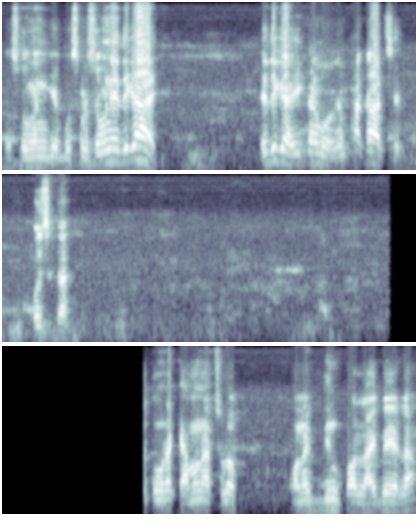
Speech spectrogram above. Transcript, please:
তো সৌমেন গিয়ে বসে পড়ে। সৌমেন, এদিকে আয়। এদিকে এখানে বল ফাঁকা আছে। পরিষ্কার। তোমরা কেমন আছো? অনেকদিন পর লাইভে এলাম।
